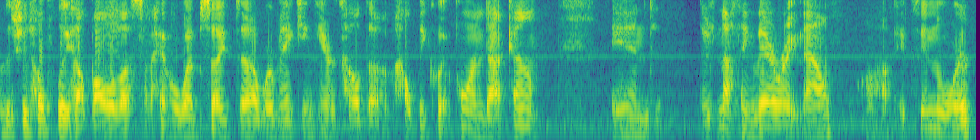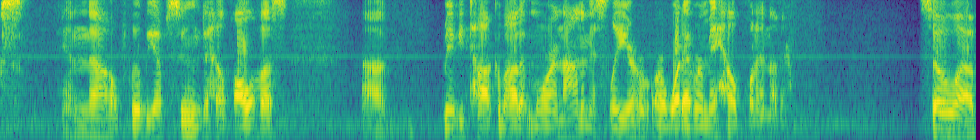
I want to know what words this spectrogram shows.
That should hopefully help all of us. I have a website uh, we're making here called uh, helpmequitporn.com. And there's nothing there right now. Uh, it's in the works and uh, hopefully it'll be up soon to help all of us uh, maybe talk about it more anonymously or, or whatever may help one another. So uh,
